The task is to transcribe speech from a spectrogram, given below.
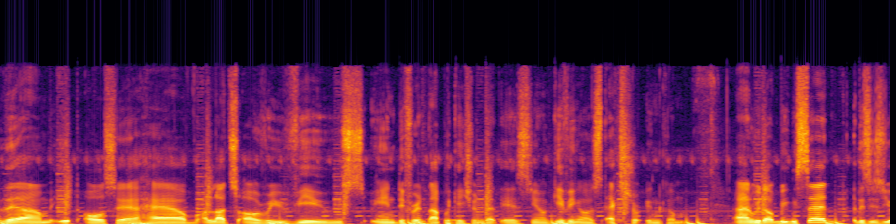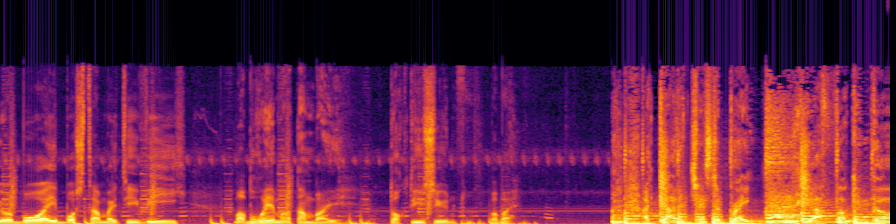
the, um, it also have lots of reviews in different application that is you know giving us extra income. And without being said this is your boy boss tambay tv mabuhay mga tambay. Talk to you soon. Bye bye I got a chance to break now, here I fucking go.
